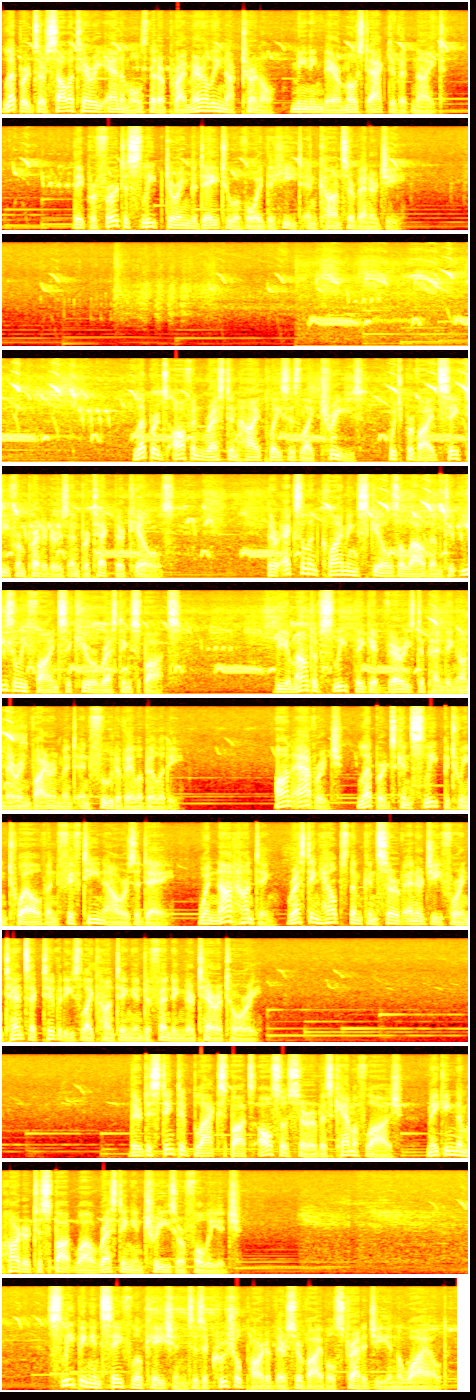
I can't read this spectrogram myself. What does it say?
Leopards are solitary animals that are primarily nocturnal, meaning they are most active at night. They prefer to sleep during the day to avoid the heat and conserve energy. Leopards often rest in high places like trees, which provide safety from predators and protect their kills. Their excellent climbing skills allow them to easily find secure resting spots. The amount of sleep they get varies depending on their environment and food availability. On average, leopards can sleep between 12 and 15 hours a day. When not hunting, resting helps them conserve energy for intense activities like hunting and defending their territory. Their distinctive black spots also serve as camouflage, making them harder to spot while resting in trees or foliage. Sleeping in safe locations is a crucial part of their survival strategy in the wild.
